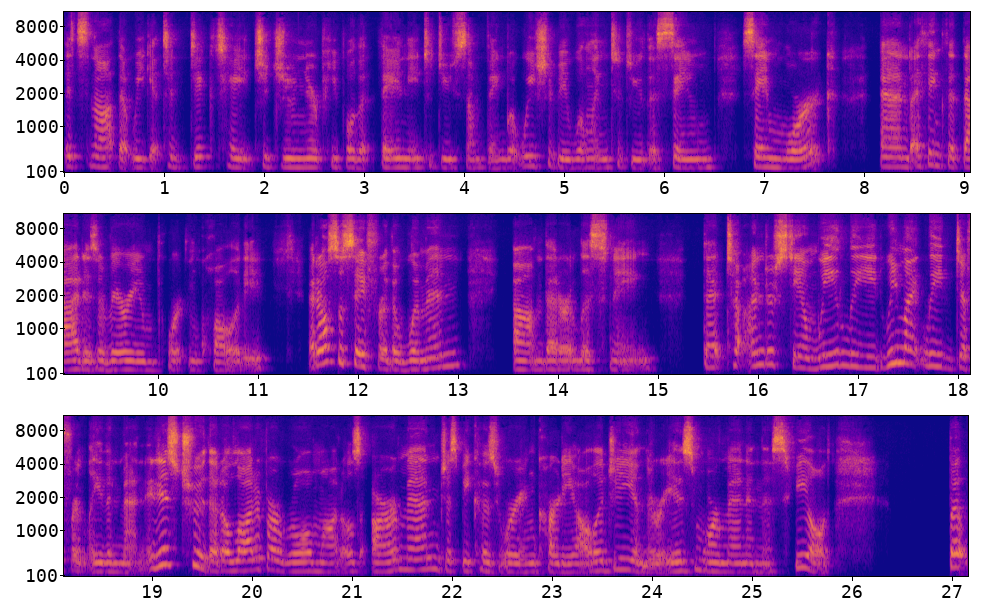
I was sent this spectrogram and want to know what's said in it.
it's not that we get to dictate to junior people that they need to do something, but we should be willing to do the same same work and I think that that is a very important quality. I'd also say for the women um, that are listening, that to understand we lead, we might lead differently than men. It is true that a lot of our role models are men just because we're in cardiology and there is more men in this field. But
